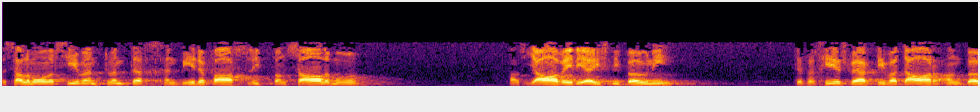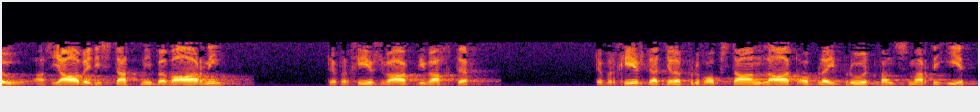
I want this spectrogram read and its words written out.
Psalm 127 'n bedevaarslied van Salomo. As Jawe die huis nie bou nie, te vergeefs werk die wat daaraan bou. As Jawe die stad nie bewaar nie, te vergeefs waak die wagter. Te vergeefs dat jy vroeg opstaan, laat opbly brood van smarte eet.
